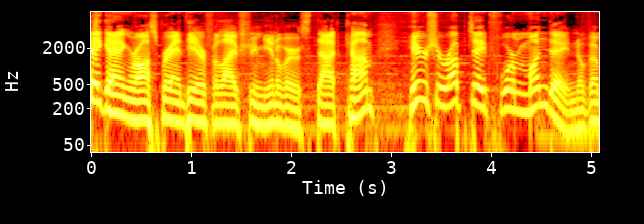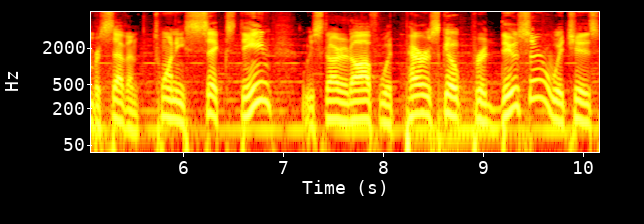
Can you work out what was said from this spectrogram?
Hey gang, Ross Brand here for LivestreamUniverse.com. Here's your update for Monday, November 7th, 2016. We started off with Periscope Producer, which is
